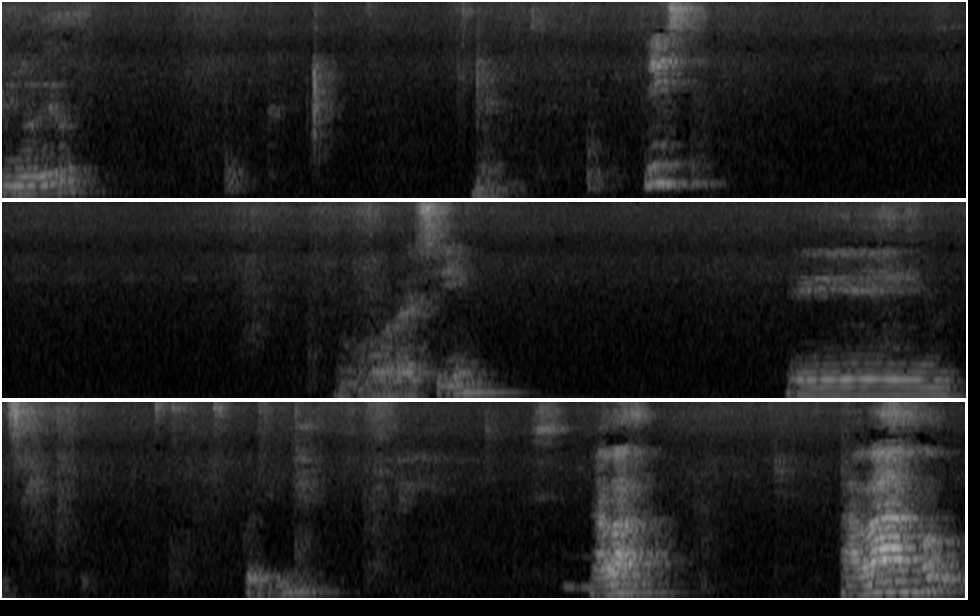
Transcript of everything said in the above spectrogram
¿Me lo veo? Bien. Listo. Ahora sí. Eh, pues sí. Abajo. Abajo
